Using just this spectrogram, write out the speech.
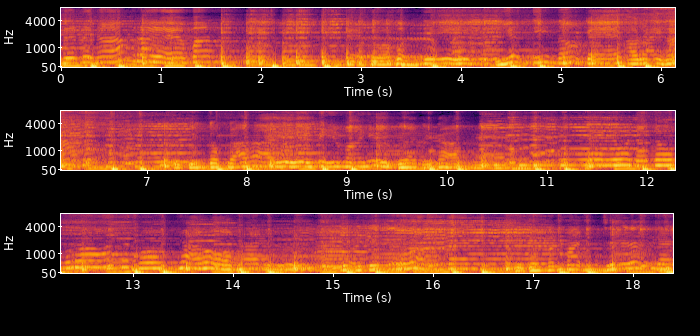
เดินในทางไรมันแม่ตัวคนดีเย็นนี้น้องแกอะไรฮะจะกินกับใครมีไหมเพื่อนที่นั่นแค่ยวนนมร้อนมันคงเท่ากันเด็กินร่วมกันทุกคนมันมันถึงแก่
